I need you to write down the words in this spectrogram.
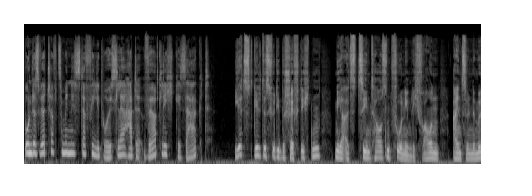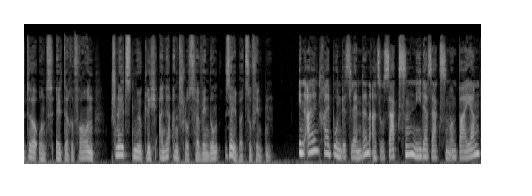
Bundeswirtschaftsminister Philipp Rösler hatte wörtlich gesagt, Jetzt gilt es für die Beschäftigten, mehr als 10.000 vornehmlich Frauen, einzelne Mütter und ältere Frauen, schnellstmöglich eine Anschlussverwendung selber zu finden. In allen drei Bundesländern, also Sachsen, Niedersachsen und Bayern,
